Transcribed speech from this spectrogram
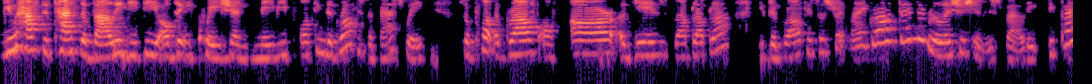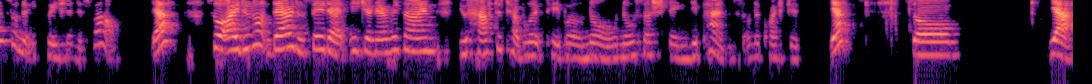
you have to test the validity of the equation. Maybe plotting the graph is the best way. So plot a graph of r against blah blah blah. If the graph is a straight line graph then the relationship is valid. Depends on the equation as well. Yeah, so I do not dare to say that each and every time you have to tabulate table. No, no such thing. Depends on the question. Yeah, so yeah,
